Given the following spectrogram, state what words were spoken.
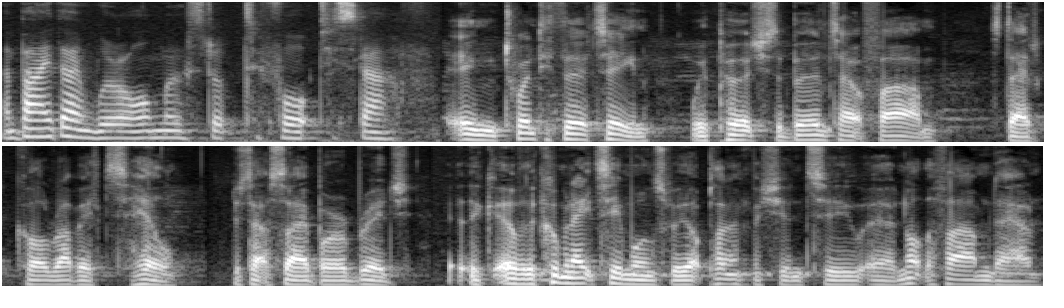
and by then we were almost up to 40 staff. In 2013 we purchased a burnt out farm stead called Rabbit Hill just outside Borough Bridge. Over the coming 18 months we got planning permission to uh, knock the farm down,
